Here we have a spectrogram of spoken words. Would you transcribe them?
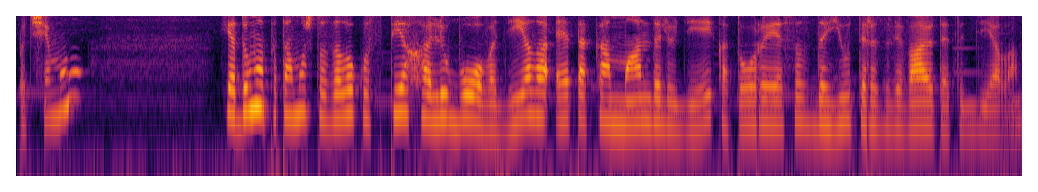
Почему? Я думаю, потому что залог успеха любого дела – это команда людей, которые создают и развивают это дело.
